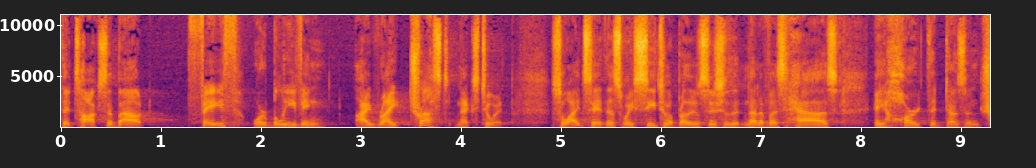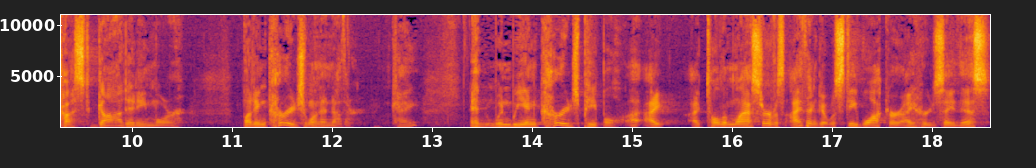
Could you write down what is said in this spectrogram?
that talks about faith or believing, I write trust next to it. So I'd say it this way see to it, brothers and sisters, that none of us has a heart that doesn't trust God anymore, but encourage one another, okay? And when we encourage people, I, I, I told them last service, I think it was Steve Walker I heard say this.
